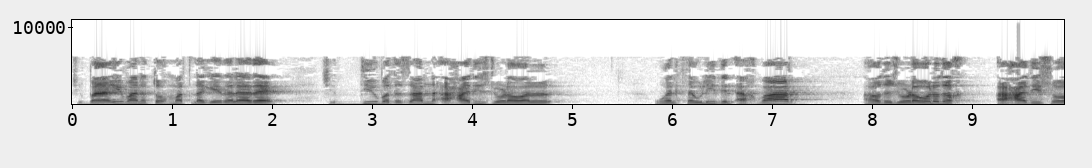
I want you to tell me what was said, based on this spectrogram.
چې باغی باندې تهمت لګیدل دی چې دیو به د ځان نه احادیث جوړول ول تولید الاخبار او د جوړولو د احادیثو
